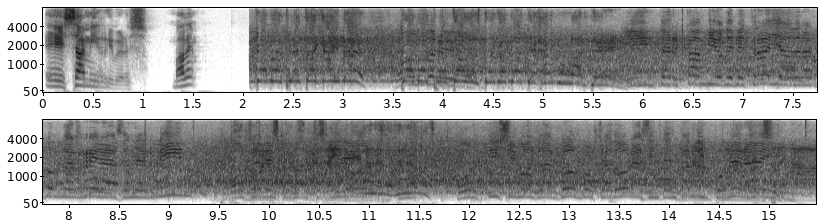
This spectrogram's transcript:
eh, Sammy Rivers, ¿vale? ¿Cómo empieza Jaime? ¿Cómo empieza este combate, Jaime Ugarte? Intercambio de metralla de las dos guerreras en el ring. Dos eventos Cortísimas las dos boxeadoras intentando imponer ahí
